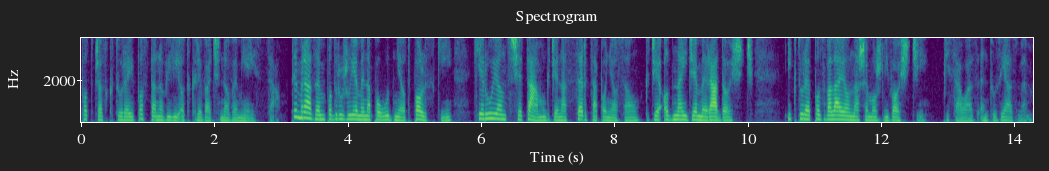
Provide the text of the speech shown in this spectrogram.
podczas której postanowili odkrywać nowe miejsca. Tym razem podróżujemy na południe od Polski, kierując się tam, gdzie nas serca poniosą, gdzie odnajdziemy radość i które pozwalają nasze możliwości, pisała z entuzjazmem.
